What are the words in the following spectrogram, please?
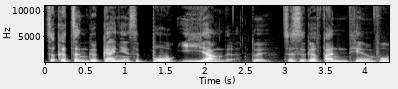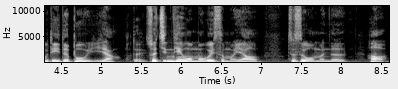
这个整个概念是不一样的。对，这是个翻天覆地的不一样。对，所以今天我们为什么要，就是我们的好、哦，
